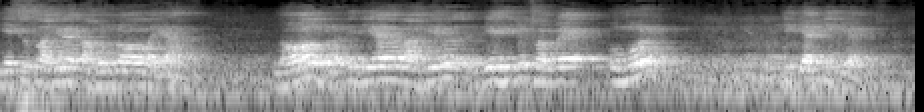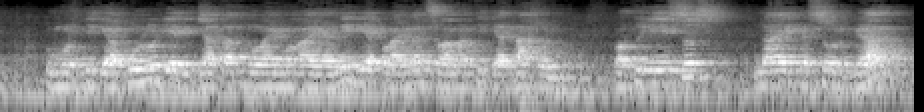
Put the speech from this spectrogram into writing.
Yesus lahirnya tahun 0 lah ya. 0 berarti dia lahir, dia hidup sampai umur 33. Umur 30 dia dicatat mulai melayani, dia pelayanan selama 3 tahun. Waktu Yesus naik ke surga,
